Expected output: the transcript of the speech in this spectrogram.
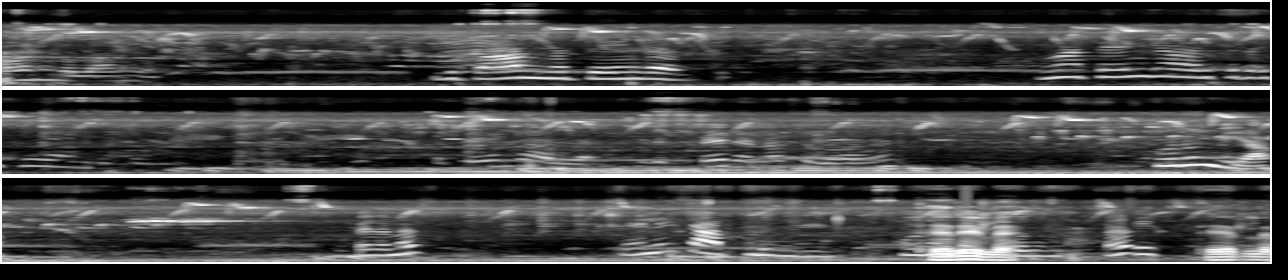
வாங்க வாங்க இது பாருங்க தேங்காய் இருக்கு. அம்மா தேங்காய் இருக்கு தேங்காய் இல்லை. இதுக்கு பேர் என்ன சொல்லுவாங்க? குரும்பியா? பேர் என்ன? நெல் சாப்பிடுங்க. தெரியல? தெரியல.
